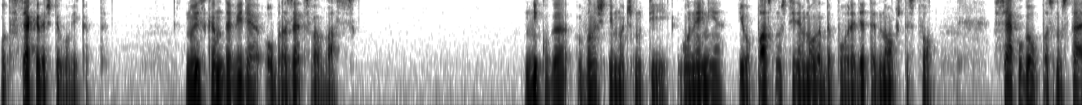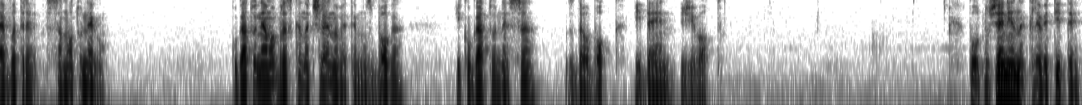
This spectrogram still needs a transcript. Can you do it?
от всякъде ще го викат. Но искам да видя образец във вас. Никога външни мъчноти, гонения и опасности не могат да повредят едно общество. Всякога опасността е вътре в самото него. Когато няма връзка на членовете му с Бога и когато не са с дълбок идеен живот. По отношение на клеветите,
